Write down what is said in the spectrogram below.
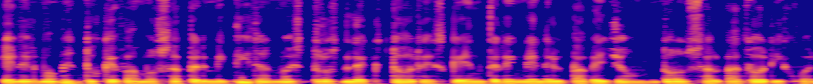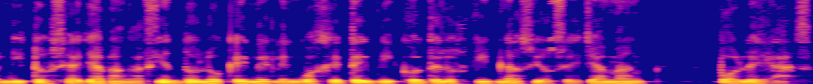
En el momento que vamos a permitir a nuestros lectores que entren en el pabellón, don Salvador y Juanito se hallaban haciendo lo que en el lenguaje técnico de los gimnasios se llaman poleas,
